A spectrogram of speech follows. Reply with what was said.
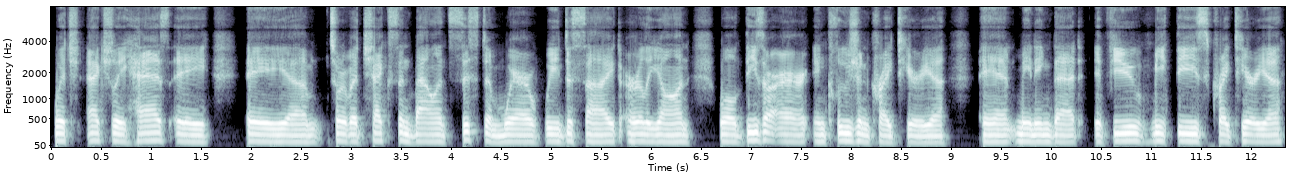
which actually has a a um, sort of a checks and balance system where we decide early on, well, these are our inclusion criteria, and meaning that if you meet these criteria,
